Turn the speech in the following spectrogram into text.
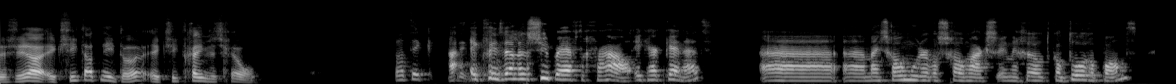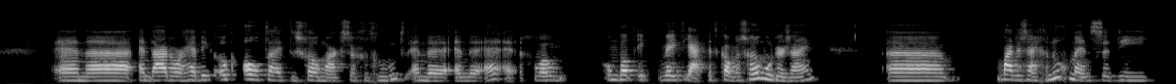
Dus ja, ik zie dat niet hoor. Ik zie geen verschil. Wat ik, Ah, ik vind het wel een super heftig verhaal. Ik herken het. Eh, eh, mijn schoonmoeder was schoonmaakster in een groot kantorenpand. En, eh, en daardoor heb ik ook altijd de schoonmaakster gegroet. En de, en de, eh, gewoon omdat ik weet, ja, het kan mijn schoonmoeder zijn. Eh, maar er zijn genoeg mensen die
